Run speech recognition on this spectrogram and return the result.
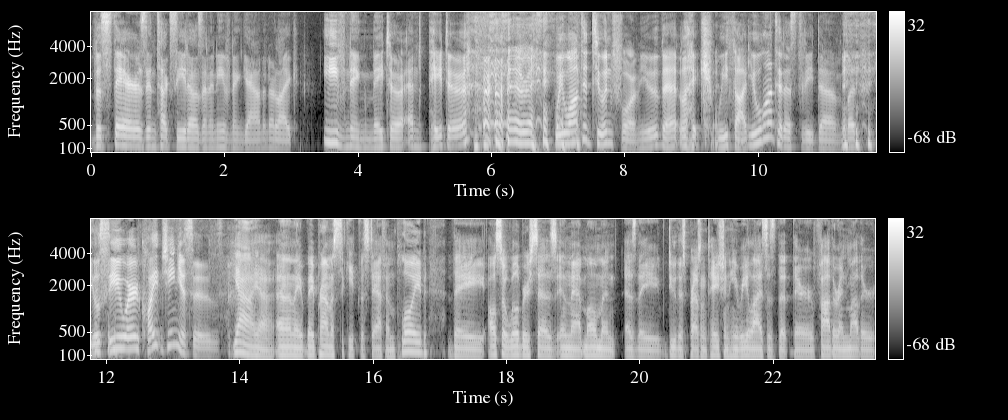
the stairs in tuxedos and an evening gown and are like evening mater and pater we wanted to inform you that like we thought you wanted us to be dumb but you'll see we're quite geniuses Yeah, yeah. And then they, they promise to keep the staff employed. They also, Wilbur says in that moment, as they do this presentation, he realizes that their father and mother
